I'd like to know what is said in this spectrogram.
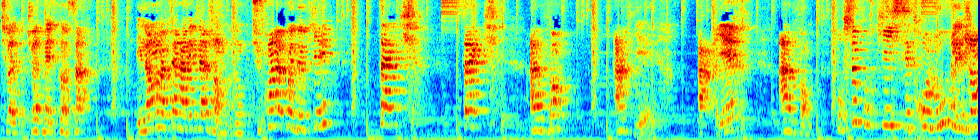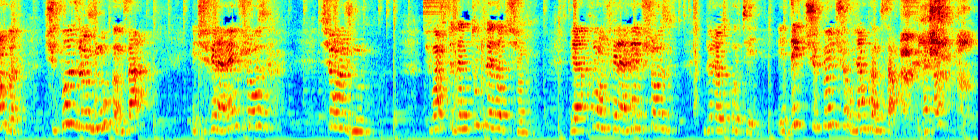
Tu vas, tu vas te mettre comme ça. Et là, on va faire avec la jambe. Donc, tu prends la pointe de pied, tac, tac, avant, arrière, arrière, avant. Pour ceux pour qui c'est trop lourd, les jambes, tu poses le genou comme ça et tu fais la même chose sur le genou. Tu vois, je te donne toutes les options. Et après, on fait la même chose de l'autre côté. Et dès que tu peux, tu reviens comme ça. D'accord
